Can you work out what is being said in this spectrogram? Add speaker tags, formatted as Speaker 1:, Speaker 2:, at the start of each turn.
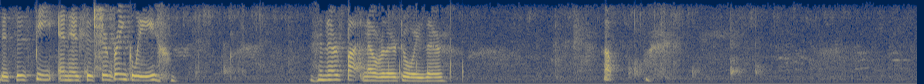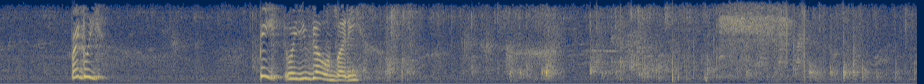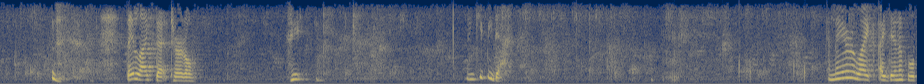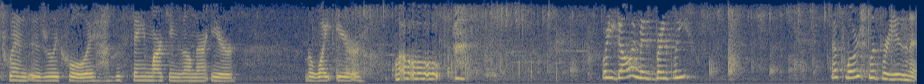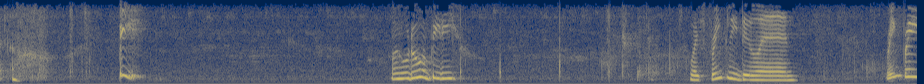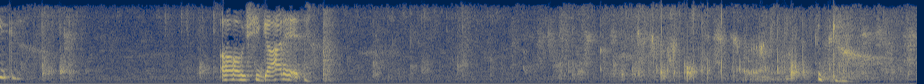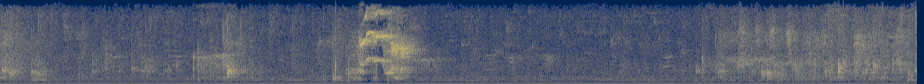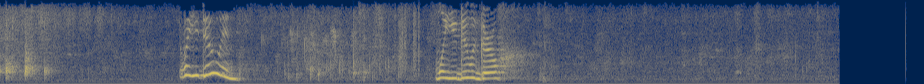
Speaker 1: This is Pete and his sister Brinkley. and they're fighting over their toys there. Oh. Brinkley! Pete, where you going, buddy? They like that turtle. Hey. And give me that. And they are like identical twins. It is really cool. They have the same markings on their ear. The white ear. Whoa. Where you going, Miss Brinkley? That floor's slippery, isn't it? Pete! You doing, Petey? What's Brinkley doing? Brink, brink. Oh, she got it. What are you doing? What are you doing, girl?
